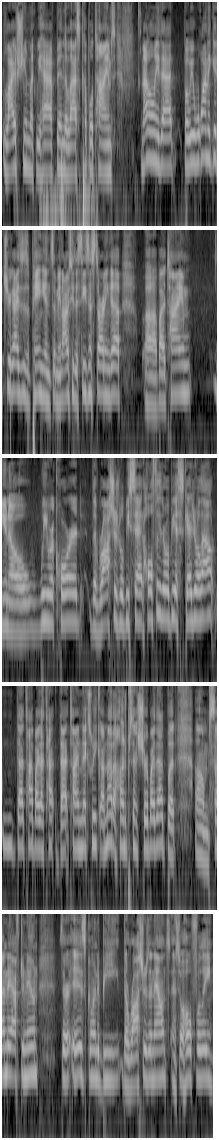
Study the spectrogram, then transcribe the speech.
live stream like we have been the last couple times. Not only that, but we want to get your guys' opinions. I mean, obviously the season's starting up. Uh, by the time you know we record, the rosters will be set. Hopefully, there will be a schedule out that time by that time that time next week. I'm not 100 percent sure by that, but um, Sunday afternoon there is going to be the rosters announced, and so hopefully.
